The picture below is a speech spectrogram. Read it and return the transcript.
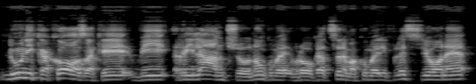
L'unica cosa che vi rilancio, non come provocazione ma come riflessione,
